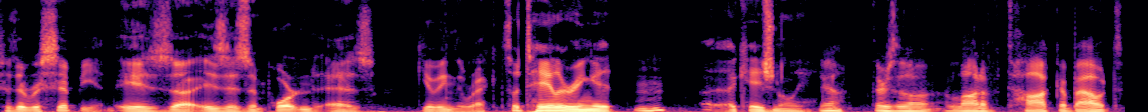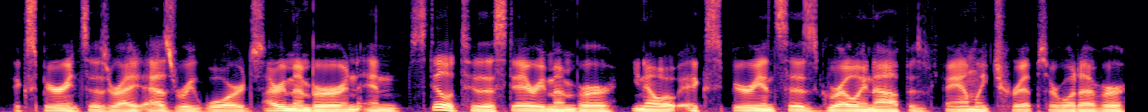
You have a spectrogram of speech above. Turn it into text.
to the recipient is uh, is as important as giving the record. So tailoring it Mm-hmm. uh, occasionally. Yeah. There's a, a lot of talk about experiences, right, as rewards. I remember, and, and still to this day, remember, you know, experiences growing up as family trips or whatever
